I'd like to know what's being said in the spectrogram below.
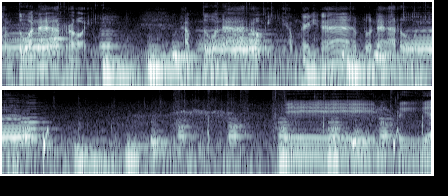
ทำตัวน่าอร่อยทำตัวน่าอร่อยทำไงดีนะทำตัวน่าอร่อยเอ้ลูกเรือ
